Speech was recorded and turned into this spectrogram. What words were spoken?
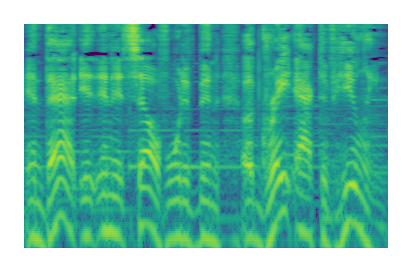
and that in itself would have been a great act of healing.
